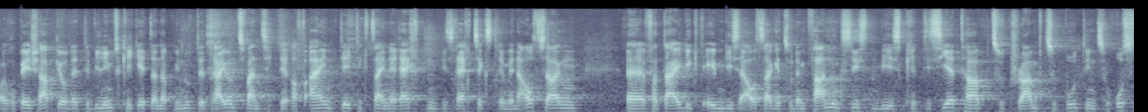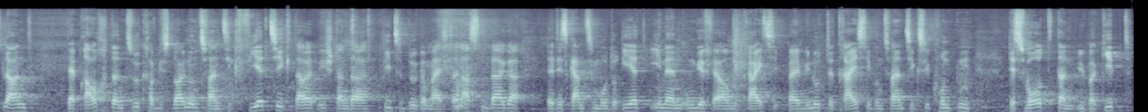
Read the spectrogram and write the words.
europäische Abgeordnete Wilimski geht dann ab Minute 23 darauf ein, tätigt seine rechten bis rechtsextremen Aussagen äh, verteidigt eben diese Aussage zu den Fahndungslisten, wie ich es kritisiert habe, zu Trump, zu Putin, zu Russland. Der braucht dann circa bis 2940, da ist dann der Vizebürgermeister Lassenberger, der das Ganze moderiert, Ihnen ungefähr um 30, bei Minute 30 und 20 Sekunden das Wort dann übergibt.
